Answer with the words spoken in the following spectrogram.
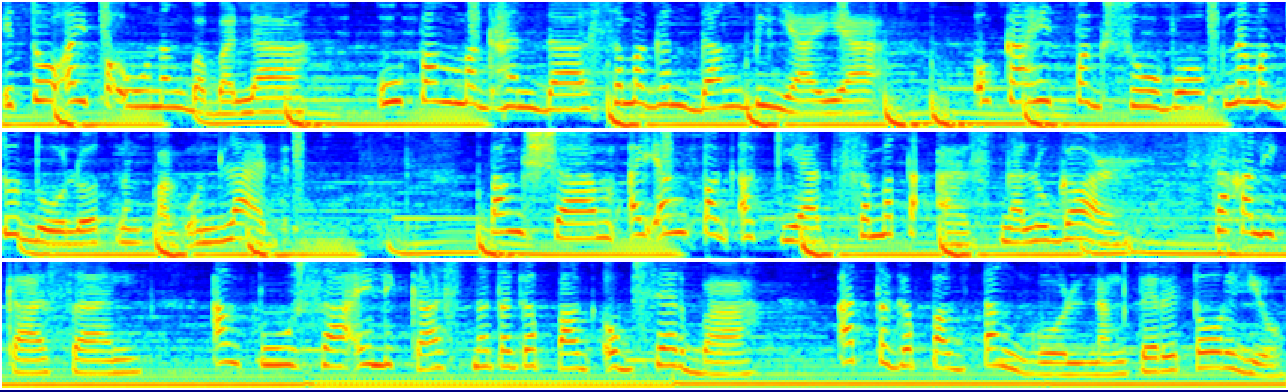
Ito ay paunang babala upang maghanda sa magandang biyaya o kahit pagsubok na magdudulot ng pag-unlad. Pangsyam ay ang pag-akyat sa mataas na lugar. Sa kalikasan, ang pusa ay likas na tagapag-obserba at tagapagtanggol ng teritoryo.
